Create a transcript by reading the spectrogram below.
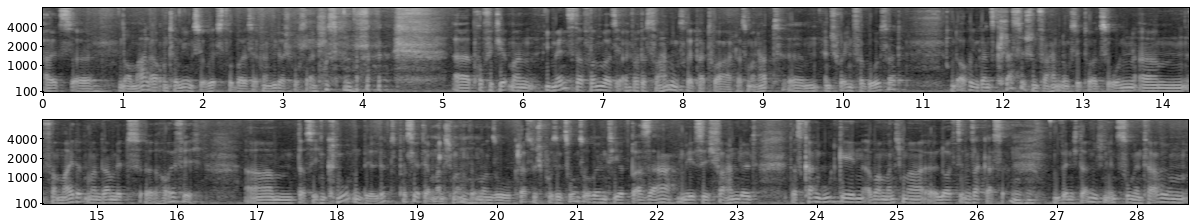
als äh, normaler Unternehmensjurist, wobei das ja kein Widerspruch sein muss, äh, profitiert man immens davon, weil sich einfach das Verhandlungsrepertoire, das man hat, ähm, entsprechend vergrößert. Und auch in ganz klassischen Verhandlungssituationen ähm, vermeidet man damit äh, häufig, dass sich ein Knoten bildet. Passiert ja manchmal, mhm. wenn man so klassisch positionsorientiert, basarmäßig verhandelt. Das kann gut gehen, aber manchmal äh, läuft es in eine Sackgasse. Mhm. Und wenn ich dann nicht ein Instrumentarium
